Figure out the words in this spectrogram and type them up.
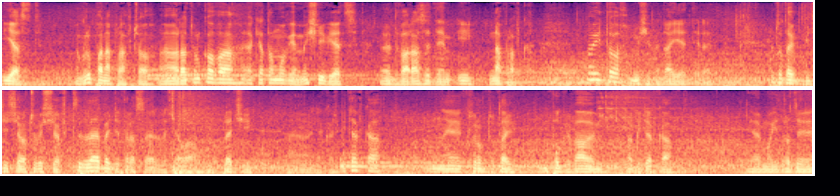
jest grupa naprawcza e, ratunkowa, jak ja to mówię, myśliwiec, e, dwa razy dym i naprawka. No i to mi się wydaje tyle. No Tutaj widzicie oczywiście w tyle będzie teraz e, leciała lub leci e, jakaś bitewka, e, którą tutaj pogrywałem. Ta bitewka moi drodzy,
